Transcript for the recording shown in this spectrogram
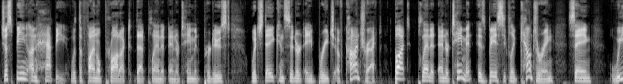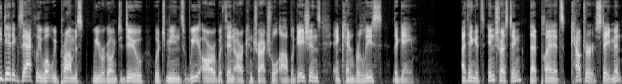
just being unhappy with the final product that Planet Entertainment produced, which they considered a breach of contract. But Planet Entertainment is basically countering, saying, we did exactly what we promised we were going to do, which means we are within our contractual obligations and can release the game. I think it's interesting that Planet's counter statement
